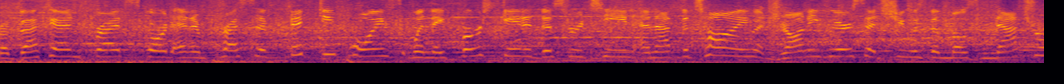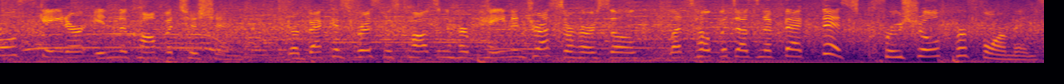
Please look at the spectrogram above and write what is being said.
Rebecca and Fred scored an impressive 50 points when they first skated this routine, and at the time, Johnny Weir said she was the most natural skater in the competition. Rebecca's wrist was causing her pain in dress rehearsal. Let's hope it doesn't affect this crucial performance.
